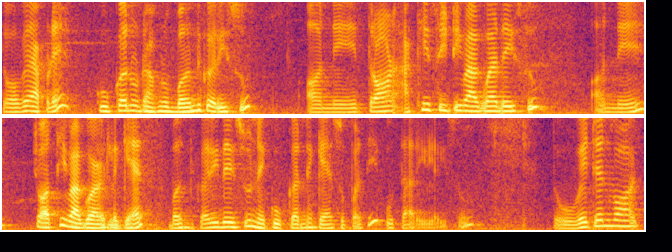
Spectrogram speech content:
તો હવે આપણે કૂકરનું ઢાંકણું બંધ કરીશું અને ત્રણ આખી સીટી વાગવા દઈશું અને ચોથી વાગવા એટલે ગેસ બંધ કરી દઈશું ને કુકરને ગેસ ઉપરથી ઉતારી લઈશું. તો વેટ એન્ડ વોચ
